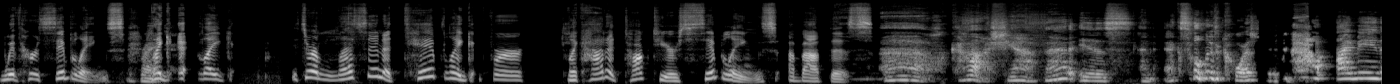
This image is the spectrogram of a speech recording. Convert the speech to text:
with her siblings. Right. Like, eh, like, is there a lesson, a tip, like for like how to talk to your siblings about this? Oh gosh, yeah, that is an excellent question. I mean,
